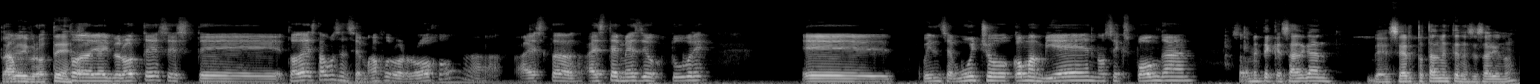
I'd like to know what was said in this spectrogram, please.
Todavía hay brote. todavía hay brotes, este, todavía estamos en semáforo rojo a, a esta, a este mes de octubre. Eh, cuídense mucho, coman bien, no se expongan. Solamente que salgan de ser totalmente necesario, ¿no?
